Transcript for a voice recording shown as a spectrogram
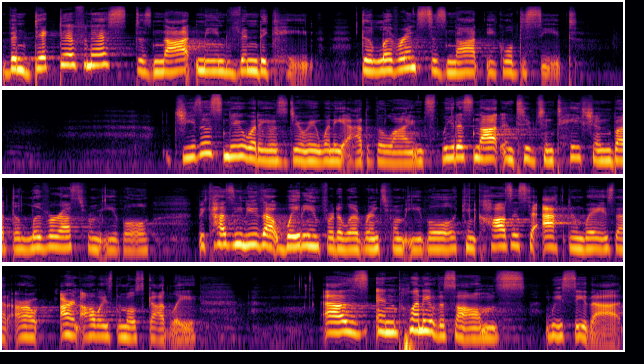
Vindictiveness does not mean vindicate, deliverance does not equal deceit. Jesus knew what he was doing when he added the lines Lead us not into temptation, but deliver us from evil, because he knew that waiting for deliverance from evil can cause us to act in ways that are, aren't always the most godly. As in plenty of the Psalms, we see that.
